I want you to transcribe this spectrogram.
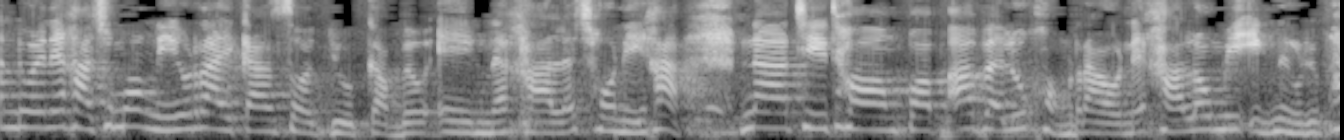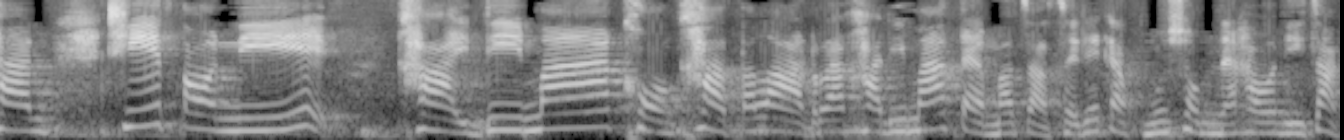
ท่านด้วยนะคะ ชั่วโมงนี้รายการสดอยู่กับเบลเองนะคะ และโชว์นี้ค่ะ นาทีทอง Pop Up Value ของเรานะคะ เรามีอีกหนึ่งผลิตภัณฑ์ที่ตอนนี้ขายดีมากของขาดตลาดราคาดีมาก แต่มาจัดเซตให้กับคุณผู้ชมนะคะ วันนี้จาก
